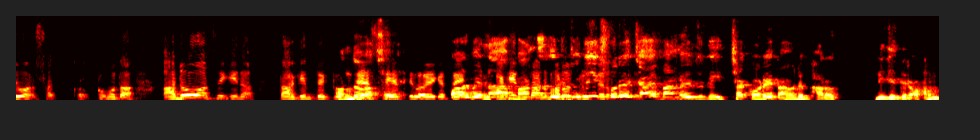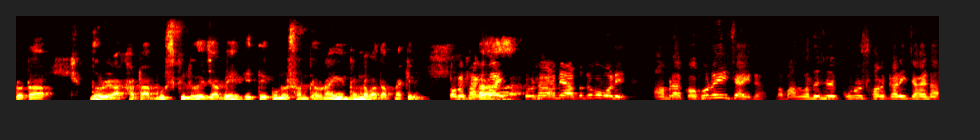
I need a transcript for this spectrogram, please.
দেওয়ার সক্ষমতা আদৌ আছে কিনা তার কিন্তু একটু হয়ে গেছে। পাকিস্তান ভারত সরে যায় বাংলাদেশ যদি ইচ্ছা করে তাহলে ভারত নিজেদের অখণ্ডতা ধরে রাখাটা মুশকিল হয়ে যাবে এতে কোনো সন্দেহ নাই। ধন্যবাদ আপনাকে। তবে সাগর ভাই তবে সাগর আমি এতটুকু বলি আমরা কখনোই চাই না বা বাংলাদেশের কোনো সরকারই চায় না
